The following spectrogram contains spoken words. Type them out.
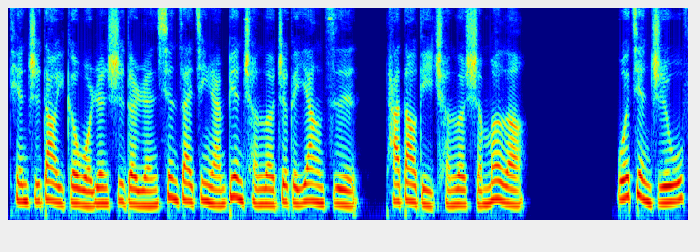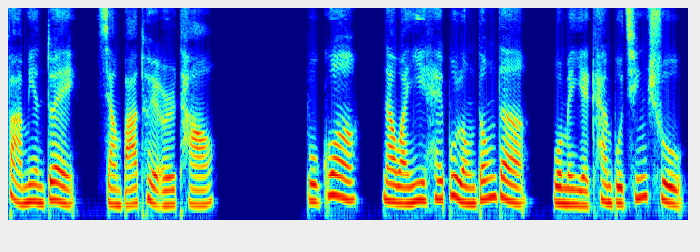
天知道一个我认识的人现在竟然变成了这个样子，他到底成了什么了？我简直无法面对，想拔腿而逃。不过那玩意黑不隆咚的，我们也看不清楚，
